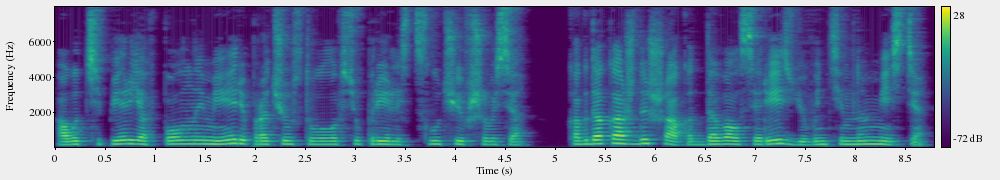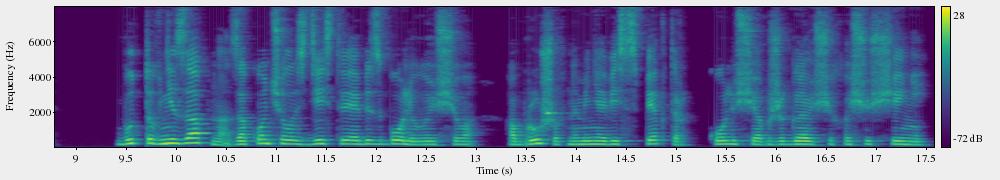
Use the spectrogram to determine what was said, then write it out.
А вот теперь я в полной мере прочувствовала всю прелесть случившегося, когда каждый шаг отдавался резью в интимном месте. Будто внезапно закончилось действие обезболивающего, обрушив на меня весь спектр колюще обжигающих ощущений.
